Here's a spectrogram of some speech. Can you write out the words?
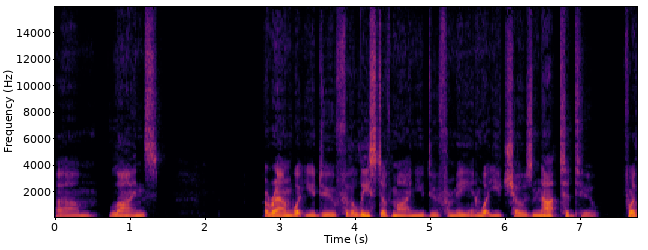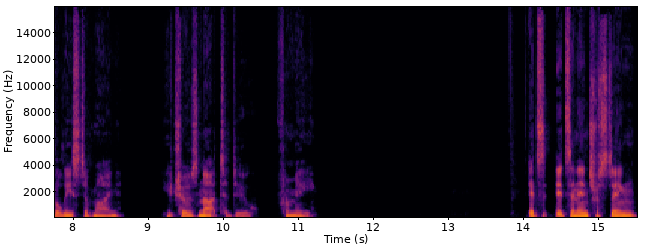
um, lines around what you do for the least of mine, you do for me, and what you chose not to do for the least of mine, you chose not to do for me. It's it's an interesting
